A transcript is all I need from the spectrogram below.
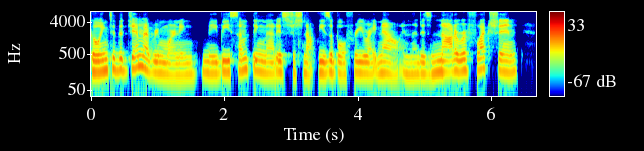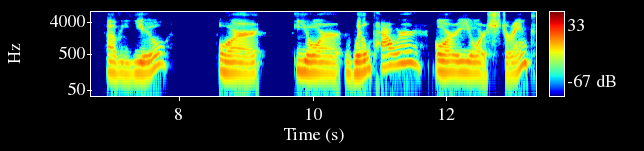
going to the gym every morning may be something that is just not feasible for you right now. And that is not a reflection of you or your willpower or your strength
